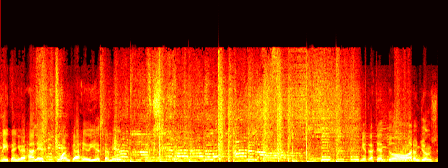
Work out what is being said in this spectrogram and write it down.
Nathan Grajales. Juan KG10 también. Mientras tanto, Aaron Jones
